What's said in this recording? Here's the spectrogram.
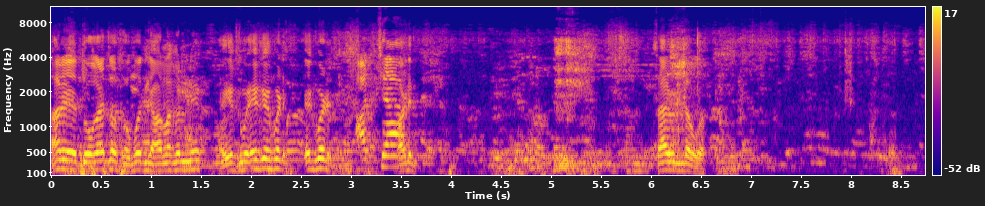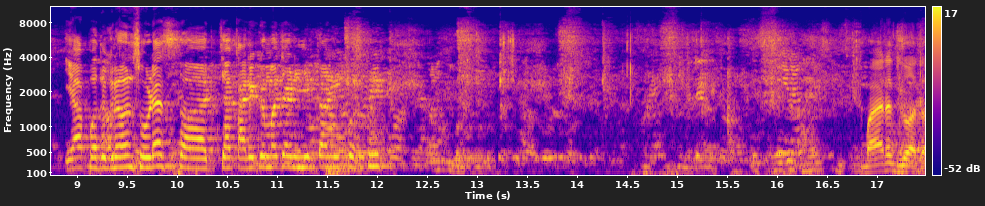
अरे दोघांचा सोबत घ्यावं लागेल ना एक? एक एक मिनिट एक मिनिट. आजच्या चार मिनिटावर या पदग्रहण सोहळ्याच्या कार्यक्रमाच्या निमित्ताने उपस्थित बाहेरच घेऊ आता.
